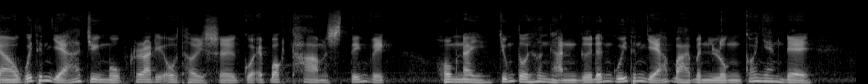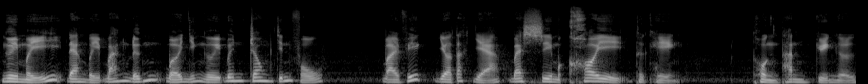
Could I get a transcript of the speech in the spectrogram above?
chào quý thính giả chuyên mục Radio Thời sự của Epoch Times tiếng Việt. Hôm nay, chúng tôi hân hạnh gửi đến quý thính giả bài bình luận có nhan đề Người Mỹ đang bị bán đứng bởi những người bên trong chính phủ. Bài viết do tác giả Betsy McCoy thực hiện. Thuần Thanh chuyển ngữ.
